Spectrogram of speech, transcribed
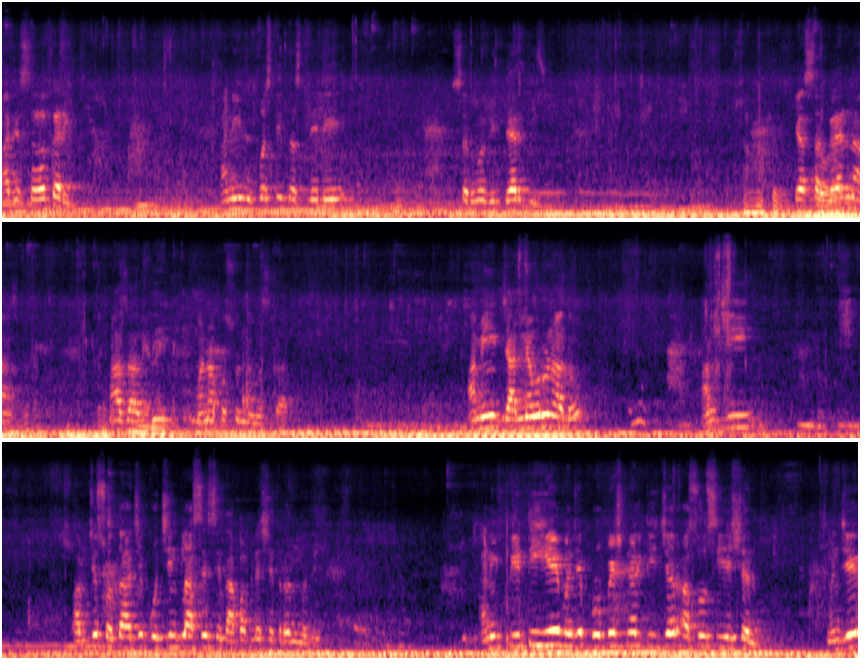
माझे सहकारी आणि उपस्थित असलेले सर्व विद्यार्थी त्या या सगळ्यांना माझा अगदी मनापासून नमस्कार. आम्ही जालन्यावरून आलो. आमची आमचे स्वतःचे कोचिंग क्लासेस आहेत आपापल्या क्षेत्रांमध्ये. आणि पी टी ए म्हणजे प्रोफेशनल टीचर असोसिएशन म्हणजे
